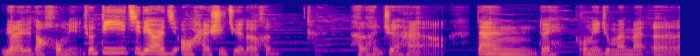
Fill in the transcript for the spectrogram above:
越来越到后面，就第一季、第二季哦，还是觉得很很很震撼啊。但对后面就慢慢呃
